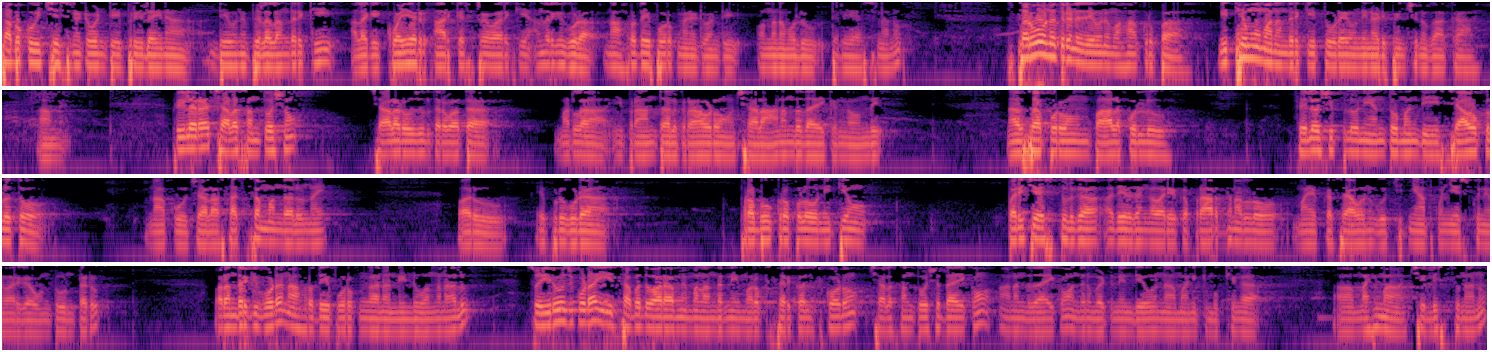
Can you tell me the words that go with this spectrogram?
సభకు ఇచ్చేసినటువంటి ప్రియులైన దేవుని పిల్లలందరికీ అలాగే క్వయర్ ఆర్కెస్ట్రా వారికి అందరికీ కూడా నా హృదయపూర్వకమైనటువంటి వందనములు తెలియజేస్తున్నాను. సర్వోన్నతుడైన దేవుని మహాకృప నిత్యము మనందరికీ తోడే ఉండి నడిపించునుగాక. ఆమె ప్రియులరా చాలా సంతోషం. చాలా రోజుల తర్వాత మరలా ఈ ప్రాంతాలకు రావడం చాలా ఆనందదాయకంగా ఉంది. నరసాపురం పాలకొల్లు ఫెలోషిప్లోని ఎంతోమంది సేవకులతో నాకు చాలా సత్సంబంధాలు ఉన్నాయి వారు ఎప్పుడు కూడా ప్రభు కృపలో నిత్యం పరిచయస్తులుగా అదేవిధంగా వారి యొక్క ప్రార్థనల్లో మా యొక్క సేవను గురించి జ్ఞాపకం చేసుకునేవారుగా ఉంటూ ఉంటారు. వారందరికీ కూడా నా హృదయపూర్వకంగా నా నిండు వందనాలు. సో ఈరోజు కూడా ఈ సభ ద్వారా మిమ్మల్ని అందరినీ మరొకసారి కలుసుకోవడం చాలా సంతోషదాయకం ఆనందదాయకం. అందుని బట్టి నేను దేవుని నామానికి ముఖ్యంగా మహిమ చెల్లిస్తున్నాను.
